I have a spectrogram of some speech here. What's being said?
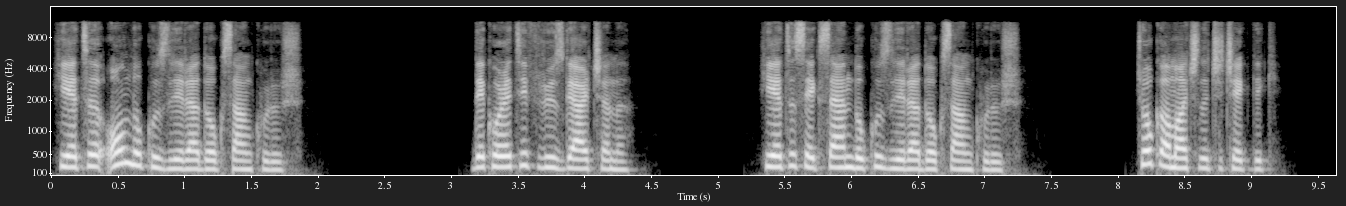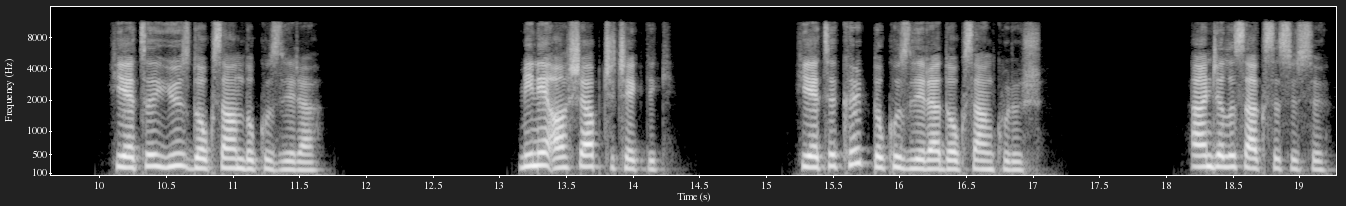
Fiyatı 19 lira 90 kuruş. Dekoratif rüzgar çanı. Fiyatı 89 lira 90 kuruş. Çok amaçlı çiçeklik. Fiyatı 199 lira. Mini ahşap çiçeklik. Fiyatı 49 lira 90 kuruş. Pancalı saksı süsü.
